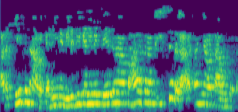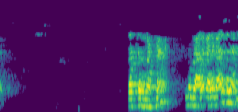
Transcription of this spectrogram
අර චේතනාව ගැනීම මිලදී ගැනීම චේතනාව පහල කරන්න ඉස්සරලා සංඥාවට ආවුරු කරගන්න. රත්තරණක් නම් උඹ ගාල ගාල ගාල බලන්න.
